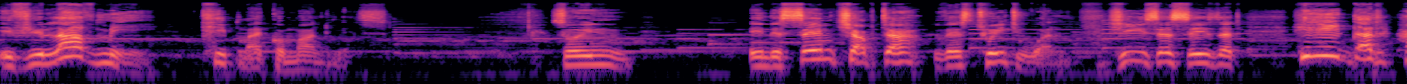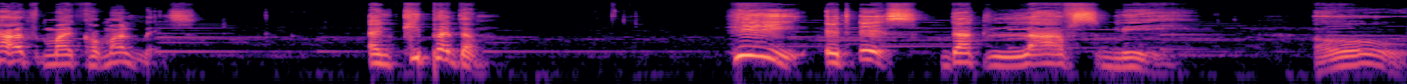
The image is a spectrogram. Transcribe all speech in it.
If you love me, keep my commandments. So in in the same chapter, verse 21, Jesus says that he that hath my commandments and keepeth them, he it is that loves me. Oh,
